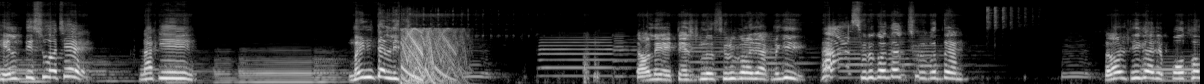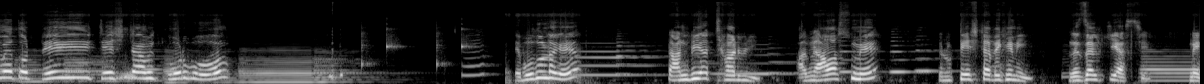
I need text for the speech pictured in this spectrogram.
হেলথ ইস্যু আছে নাকি মেন্টাল ইস্যু তাহলে এই টেস্টগুলো শুরু করা যাক নাকি? হ্যাঁ শুরু করতেন শুরু করতেন তাহলে ঠিক আছে, প্রথমে তো এই টেস্টটা আমি করব, এই বোতলটাকে টানবি আর ছাড়বি। আমি আওয়াজ শুনে একটু টেস্টটা দেখে নিই রেজাল্ট কি আসছে। নে।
